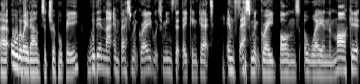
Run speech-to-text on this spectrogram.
uh, all the way down to triple B within that investment grade, which means that they can get investment grade bonds away in the market,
